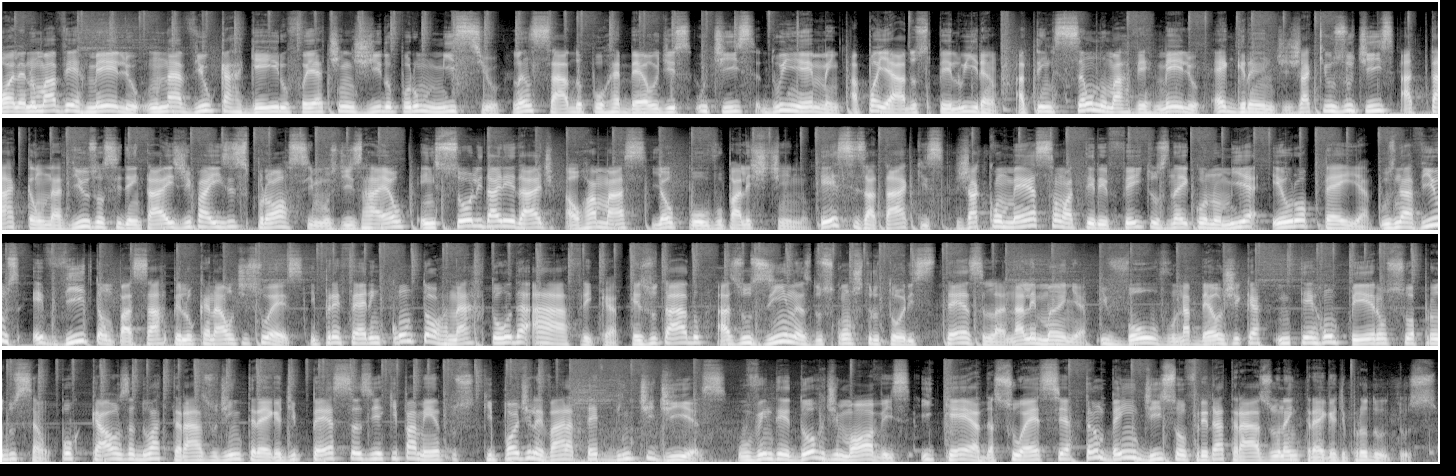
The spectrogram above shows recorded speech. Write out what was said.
Olha, no Mar Vermelho, um navio cargueiro foi atingido por um míssil lançado por rebeldes Houthis do Iêmen, apoiados pelo Irã. A tensão no Mar Vermelho é grande, já que os Houthis atacam navios ocidentais de países próximos de Israel em solidariedade ao Hamas e ao povo palestino. Esses ataques já começam a ter efeitos na economia europeia. Os navios evitam passar pelo canal de Suez e preferem contornar toda a África. Resultado, as usinas dos construtores Tesla na Alemanha e Volvo, na Bélgica, interromperam sua produção por causa do atraso de entrega de peças e equipamentos, que pode levar até 20 dias. O vendedor de móveis IKEA da Suécia também diz sofrer atraso na entrega de produtos.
